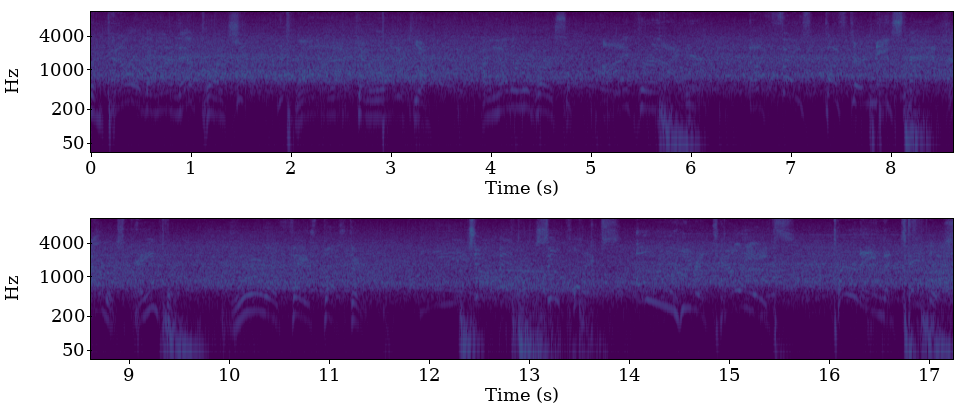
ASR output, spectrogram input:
Some power behind that punch. Oh, that can rock you. Another reversal. Eye for eye here. A face buster knee smash. That looks painful. Brutal face buster. Oh, he retaliates. Turning the tables.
